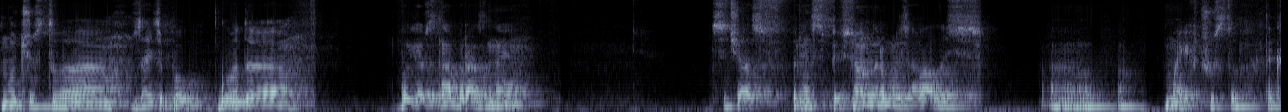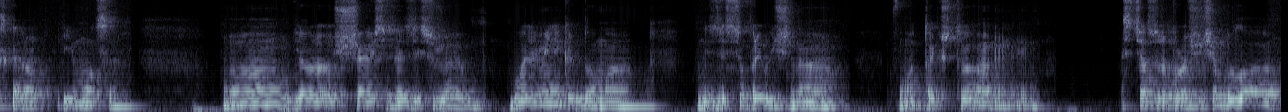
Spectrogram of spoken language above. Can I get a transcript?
Ну, чувства за эти полгода были разнообразные. Сейчас, в принципе, все нормализовалось э, в моих чувствах, так скажем, и эмоциях. Э, я ощущаю себя здесь уже более-менее как дома. Мне здесь все привычно. Вот, так что э, сейчас уже проще, чем было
